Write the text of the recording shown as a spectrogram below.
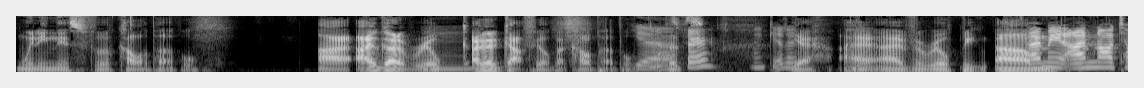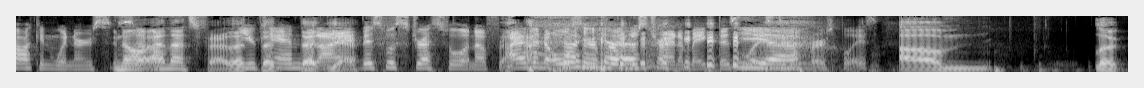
winning this for Color Purple. I I've got a real I got a gut feel about Color Purple. Mm. Yeah. that's fair. I get it. Yeah, I, I have a real big. Um, I mean, I'm not talking winners. no, so and that's fair. That, you that- can, that- but yeah. I, this was stressful enough. I have an ulcer for just trying to make this list Yeah. in the first place. Um, look,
